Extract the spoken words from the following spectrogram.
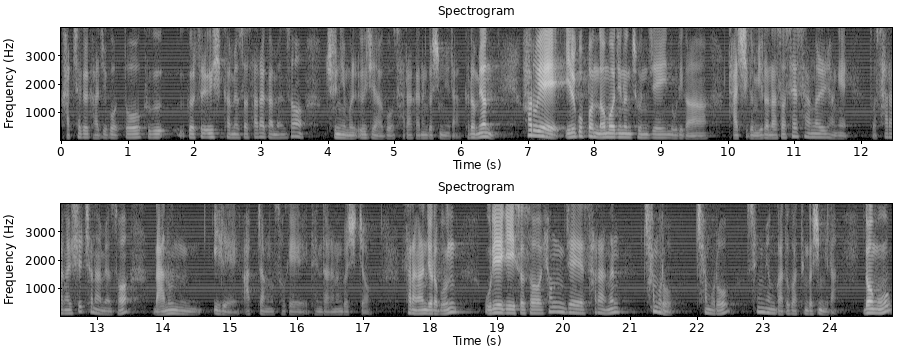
가책을 가지고 또 그것을 의식하면서 살아가면서 주님을 의지하고 살아가는 것입니다. 그러면 하루에 일곱 번 넘어지는 존재인 우리가 다시금 일어나서 세상을 향해 또 사랑을 실천하면서 나눈 일에 앞장서게 된다는 것이죠. 사랑하는 여러분, 우리에게 있어서 형제 사랑은 참으로 참으로 생명과도 같은 것입니다. 너무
